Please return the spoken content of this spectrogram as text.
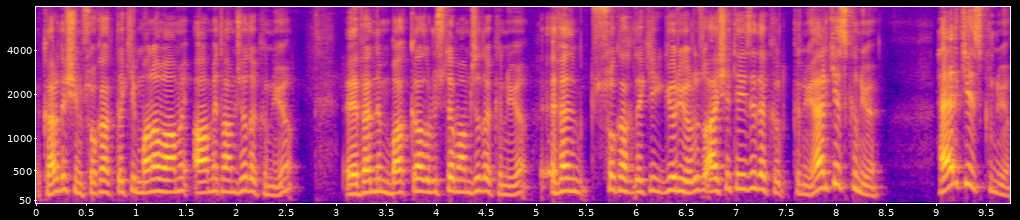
E kardeşim sokaktaki manav Ahmet amca da kınıyor. Efendim bakkal Rüstem amca da kınıyor. Efendim sokaktaki görüyoruz Ayşe teyze de kınıyor. Herkes kınıyor. Herkes kınıyor.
